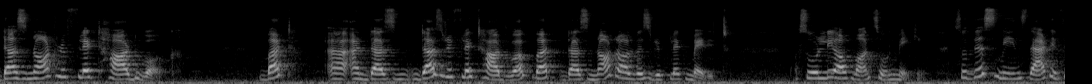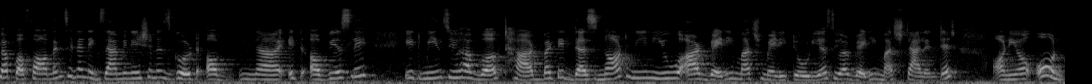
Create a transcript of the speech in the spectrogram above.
does not reflect hard work but uh, and does does reflect hard work but does not always reflect merit solely of one's own making so this means that if your performance in an examination is good, uh, it obviously it means you have worked hard, but it does not mean you are very much meritorious, you are very much talented on your own.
